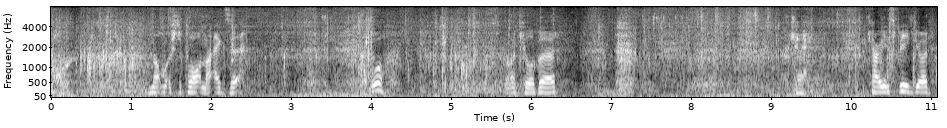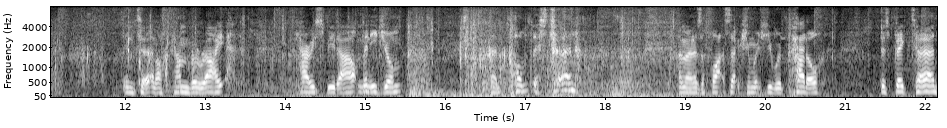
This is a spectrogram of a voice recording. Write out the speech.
Oh. Not much support on that exit. Whoa, want to kill a bird. Okay, carrying speed good into an off camber right, carry speed out, mini jump, and pump this turn. And then there's a flat section which you would pedal, this big turn,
